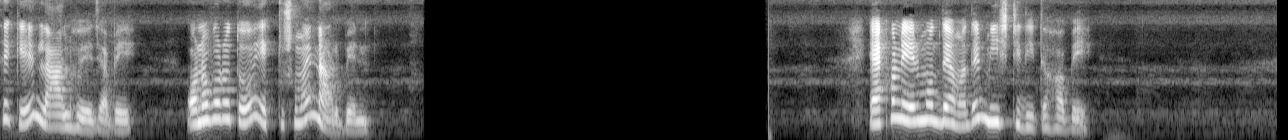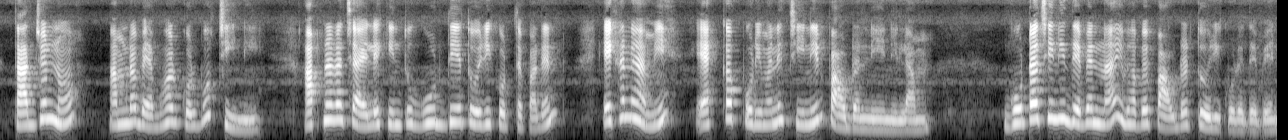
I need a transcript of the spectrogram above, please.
থেকে লাল হয়ে যাবে। অনবরত একটু সময় নাড়বেন। এখন এর মধ্যে আমাদের মিষ্টি দিতে হবে। তার জন্য আমরা ব্যবহার করব চিনি। আপনারা চাইলে কিন্তু গুড় দিয়ে তৈরি করতে পারেন। এখানে আমি এক কাপ পরিমাণে চিনির পাউডার নিয়ে নিলাম। গোটা চিনি দেবেন না, এভাবে পাউডার তৈরি করে দেবেন।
